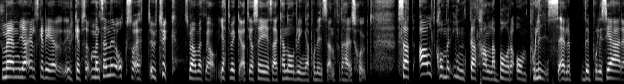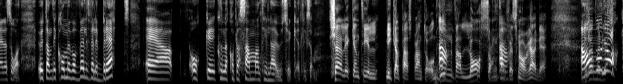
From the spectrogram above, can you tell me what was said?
Men jag älskar det yrket. Men sen är det också ett uttryck som jag har använt mig av jättemycket. Att jag säger så här, kan någon ringa polisen? För det här är så sjukt. Så att allt kommer inte att handla bara om polis eller det polisiära eller så. Utan det kommer vara väldigt, väldigt brett. Eh, och eh, kunna koppla samman till det här uttrycket liksom. Kärleken till Mikael Persbrandt. Ja. Gunvald Larsson kanske snarare. Ja, både och!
